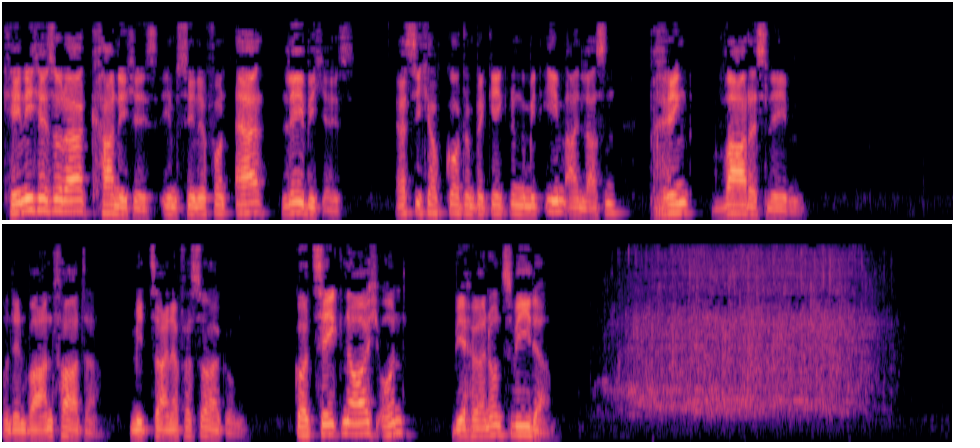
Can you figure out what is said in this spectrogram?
Kenne ich es oder kann ich es? Im Sinne von erlebe ich es. Erst sich auf Gott und Begegnungen mit ihm einlassen, bringt wahres Leben. Und den wahren Vater mit seiner Versorgung. Gott segne euch und wir hören uns wieder.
